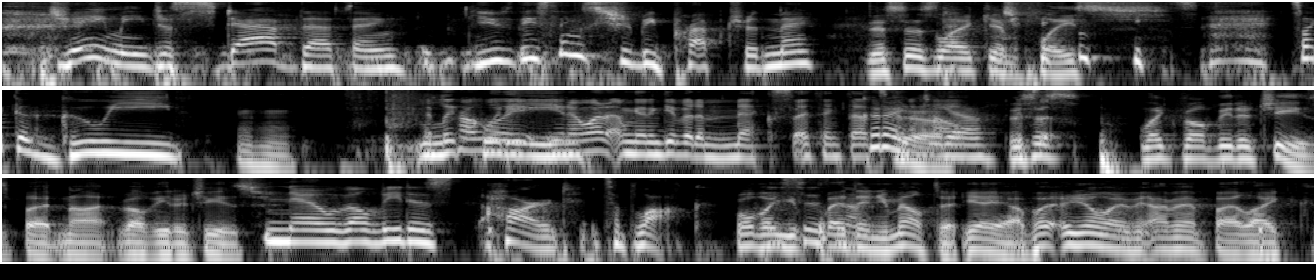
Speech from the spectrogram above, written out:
Jamie just stabbed that thing. You, these things should be prepped, shouldn't they? This is like in place. It's like a gooey, mm-hmm. Liquidy. Probably, you know what? I'm going to give it a mix. I think that's Good idea. help. Yeah. This is like Velveeta cheese, but not Velveeta cheese. No, Velveeta's hard. It's a block. Well, but you, but not- then you melt it. Yeah, yeah. But you know what I mean? I meant by like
